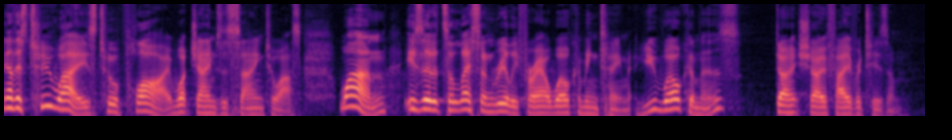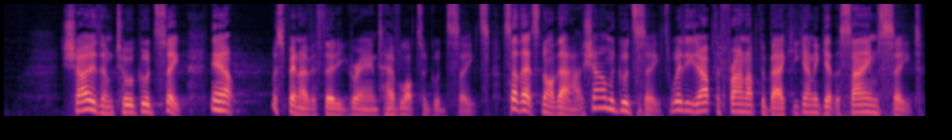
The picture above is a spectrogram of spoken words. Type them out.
Now, there's two ways to apply what James is saying to us. One is that it's a lesson really for our welcoming team. You welcomers don't show favouritism, show them to a good seat. Now, We've spent over 30 grand to have lots of good seats. So that's not that hard. Show them a good seat. Whether you're up the front, up the back, you're going to get the same seat.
